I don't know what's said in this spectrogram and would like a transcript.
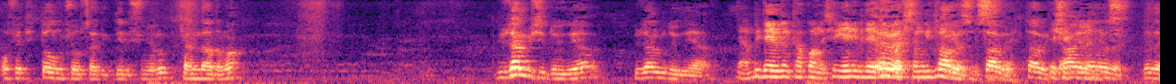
O fetihte olmuş olsaydık diye düşünüyorum kendi adıma. Güzel bir şey duygu ya. Güzel bir duygu ya. Yani bir devrin kapanışı, yeni bir devrin Evet. başlangıcı tabii, diyorsunuz. tabii, tabii. Teşekkür ederiz. Ne demek?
